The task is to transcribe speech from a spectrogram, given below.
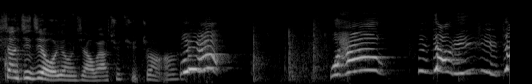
相机借我用一下，我要去取证啊。不要，我还要去找林启征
